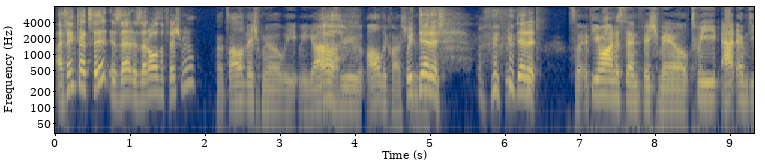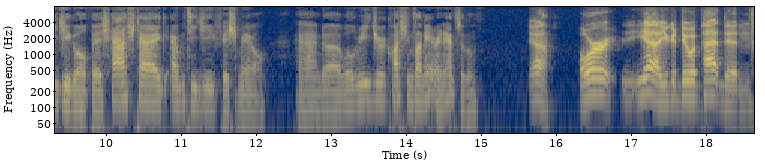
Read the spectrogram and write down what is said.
I think that's it. Is that is that all the fish mail? That's all the fish mail. We we got oh, through all the questions. We did it. we did it. So if you want to send fish mail, tweet at MTG Goldfish, hashtag MTG Fishmail, and uh, we'll read your questions on air and answer them. Yeah. Or yeah, you could do what Pat did and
